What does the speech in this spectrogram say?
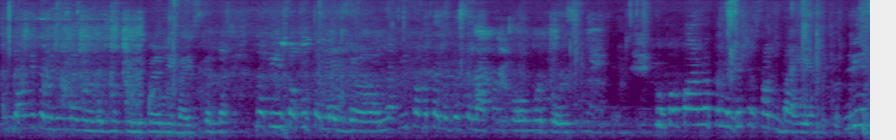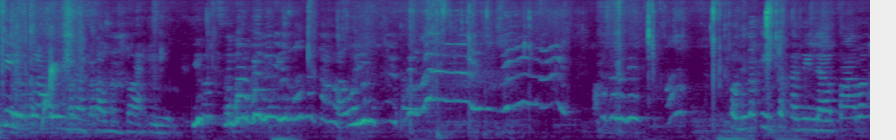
ang dami talagang nanonood ng pelikula ni Vice Ganda. Nakita ko talaga, nakita ko talaga sa lahat ng promo namin. Kung paano talaga siya sambahin. Literal na sambahin. Yung, nagagalaw yung mga tao, yung, ako talaga, ah, pag nakita ka nila, parang,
